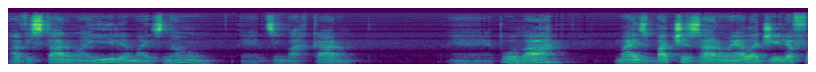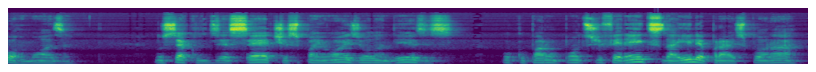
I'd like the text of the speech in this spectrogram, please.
avistaram a ilha, mas não é, desembarcaram é, por lá, mas batizaram ela de Ilha Formosa. No século XVII, espanhóis e holandeses ocuparam pontos diferentes da ilha para explorar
